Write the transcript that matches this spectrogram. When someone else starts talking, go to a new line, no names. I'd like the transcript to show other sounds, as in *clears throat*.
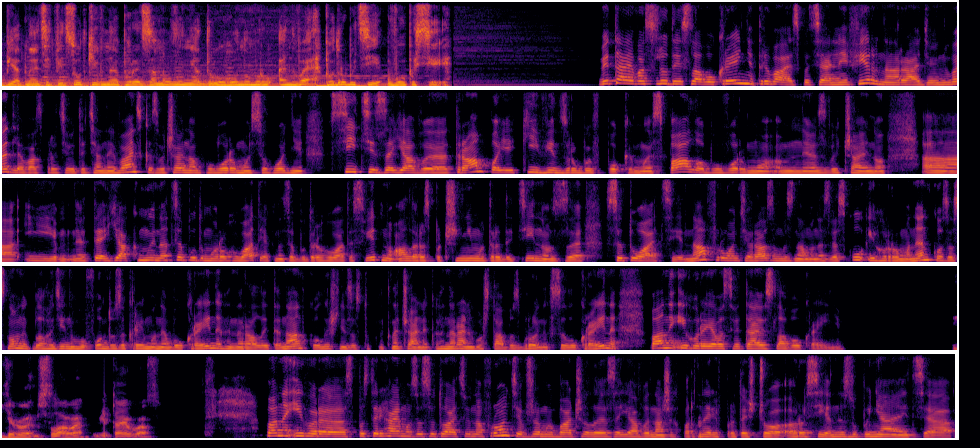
знижка 15% на передзамовлення другого номеру НВ. Подробиці в описі.
Вітаю вас, люди, і слава Україні! Триває спеціальний ефір на радіо НВ. Для вас працює Тетяна Іванська. Звичайно, обговоримо сьогодні всі ці заяви Трампа, які він зробив, поки ми спали. Обговоримо звичайно і те, як ми на це будемо реагувати, як на це буде реагувати світ. Ну але розпочнімо традиційно з ситуації на фронті. Разом із нами на зв'язку Ігор Романенко, засновник благодійного фонду «Закриємо небо України, генерал-лейтенант, колишній заступник начальника Генерального штабу збройних сил України. Пане Ігоре, я вас вітаю. Слава Україні.
Героям слава, вітаю вас.
Пане Ігоре, спостерігаємо за ситуацією на фронті. Вже ми бачили заяви наших партнерів про те, що Росія не зупиняється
